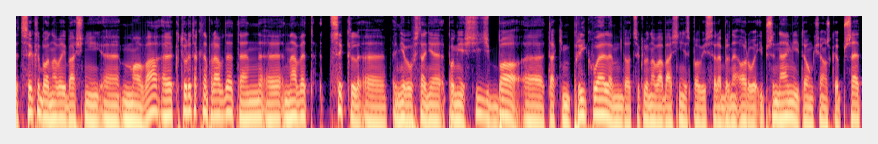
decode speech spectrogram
e, cykl, bo o nowej baśni e, mowa, który tak naprawdę ten nawet cykl nie był w stanie pomieścić, bo takim prequelem do cyklu Nowa Baśni jest powieść Srebrne Orły i przynajmniej tą książkę przed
